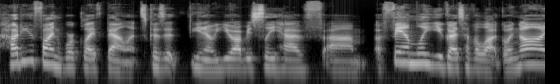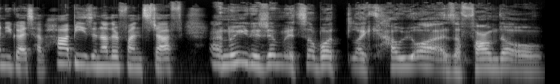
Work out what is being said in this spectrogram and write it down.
how do you find work life balance? Because it, you know, you obviously have um, a family. You guys have a lot going on. You guys have hobbies and other fun stuff. And really, Jim, it's about like how you are as a founder or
